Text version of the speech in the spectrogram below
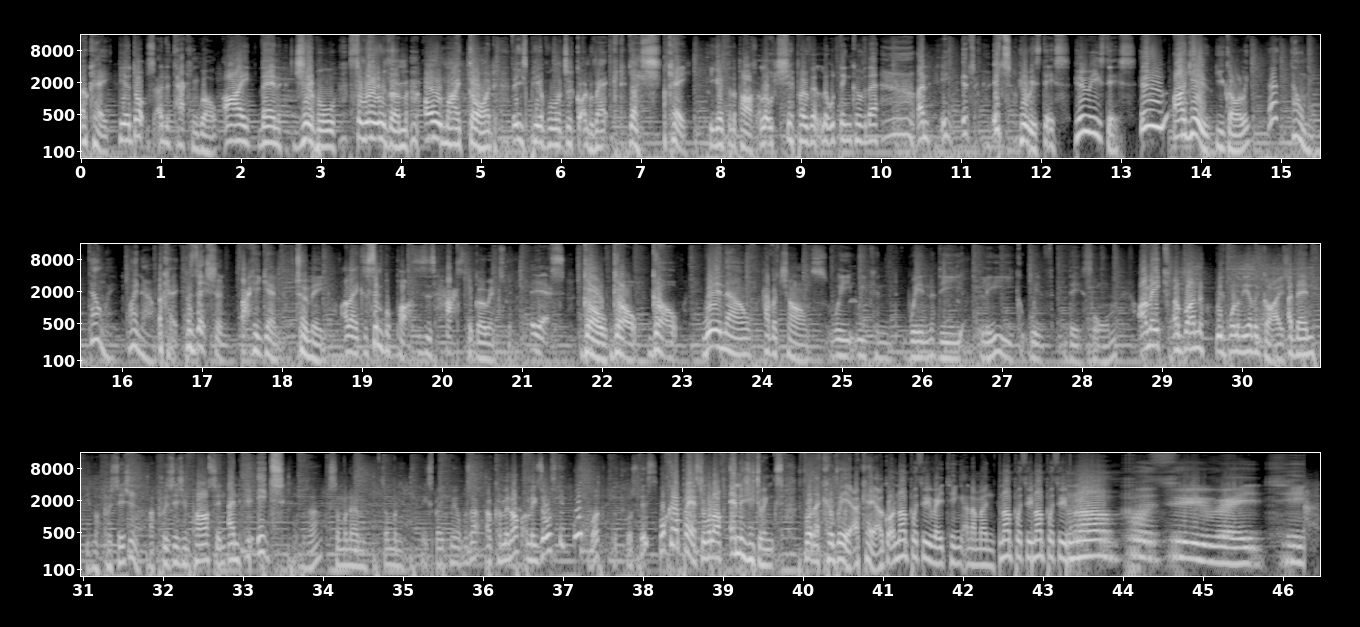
Okay, he adopts an attacking role. I then dribble through them. Oh my god, these people have just gotten wrecked. Yes. Okay, he goes for the pass. A little chip over, a little dink over there, and he, it's it's who is this? Who is this? Who are you, you goalie? Huh? Tell me, tell me right now. Okay, possession back again to me. I make a simple pass. This is has to go in. Yes, go, go, go. We now have a chance. We we can win the league with this form. I make a run with one of the other guys, and then with my precision, my precision passing, and it's what was that? Someone um someone explain to me what was that? I'm coming off. I'm exhausted. What what what's this? What can I play? So roll off energy drinks for their career. Okay, I got a 9.3 rating, and I'm a 9.3 9.3 9.3 rating.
